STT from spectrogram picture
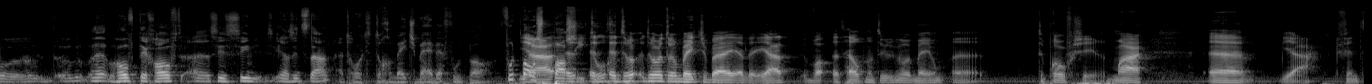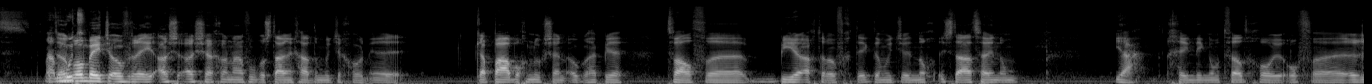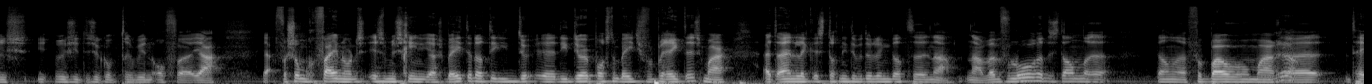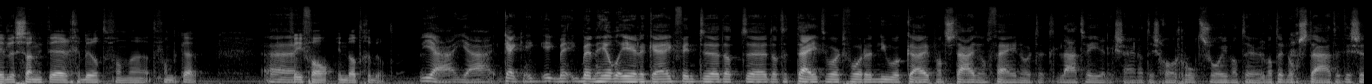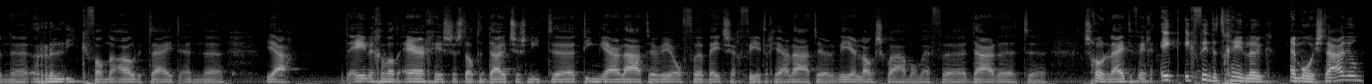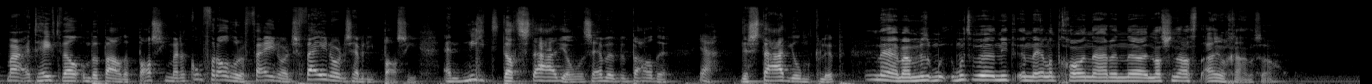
hoofd tegen hoofd ziet, ja, ziet staan. Het hoort er toch een beetje bij bij voetbal. Voetbal ja, is passie, het, toch? Het, het, hoort er een beetje bij. Ja, het helpt natuurlijk nooit mee om te provoceren. Maar uh, ja, ik vind maar het ook wel een beetje overdreven. Als, als je gewoon naar een voetbalstadion gaat, dan moet je gewoon uh, capabel genoeg zijn. Ook al heb je 12 uh, bier achterover getikt, dan moet je nog in staat zijn om ja, geen dingen om het veld te gooien of ruzie, ruzie te zoeken op de tribune. Of ja, ja, voor sommige Feyenoorders is het misschien juist beter dat die, deur, die deurpost een beetje verbreekt is. Maar uiteindelijk is het toch niet de bedoeling dat, nou, nou, we hebben verloren, dus dan dan verbouwen we maar ja. het hele sanitaire gedeelte van, eh, van de Kuip. Eh, in ieder geval in dat gedeelte. Ja, ja. Kijk, ik, ik, ben, ik ben heel eerlijk. Hè. Ik vind eh, dat, eh, dat het tijd wordt voor een nieuwe Kuip. Want Stadion Feyenoord, het, laten we eerlijk zijn, dat is gewoon rotzooi wat er, wat er nog staat. Het is een eh, reliek van de oude tijd. En ja, het enige wat erg is, is dat de Duitsers niet tien jaar later weer, of beter gezegd veertig jaar later, weer langskwamen om even daar het te vegen. Ik, ik vind het geen leuk en mooi stadion, maar het heeft wel een bepaalde passie. Maar dat komt vooral door de Feyenoorders. Feyenoorders hebben die passie. En niet dat stadion. Ze hebben een bepaalde, ja, de stadionclub. Nee, maar mo- mo- moeten we niet in Nederland gewoon naar een eh, nationaal stadion gaan of zo? Dat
